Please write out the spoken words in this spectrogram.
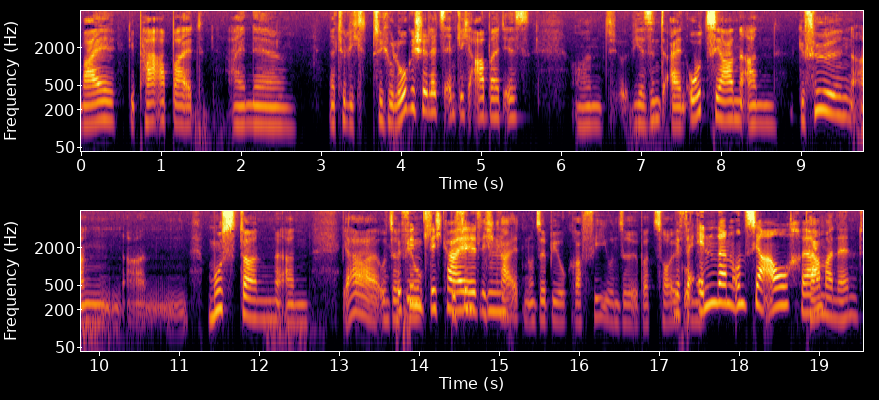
Weil die Paararbeit eine natürlich psychologische letztendlich Arbeit ist. Und wir sind ein Ozean an Gefühlen, an, an Mustern, an ja, unsere Befindlichkeiten. Befindlichkeiten, unsere Biografie, unsere Überzeugung. Wir verändern uns ja auch. Ja. Permanent,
